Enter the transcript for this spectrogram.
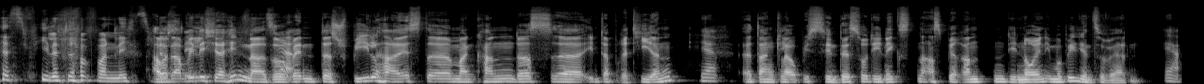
dass viele davon nichts Aber verstehen. da will ich ja hin. Also ja. wenn das Spiel heißt, äh, man kann das äh, interpretieren, ja. Äh, dann glaube ich, sind das so die nächsten Aspiranten, die neuen Immobilien zu werden. Ja.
